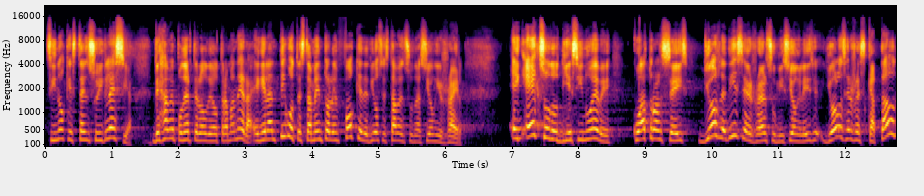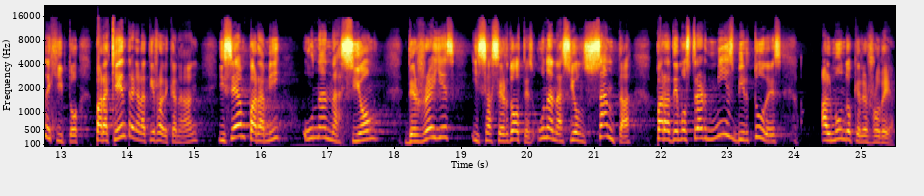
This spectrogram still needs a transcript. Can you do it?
sino que está en su iglesia. Déjame ponértelo de otra manera. En el Antiguo Testamento el enfoque de Dios estaba en su nación Israel. En Éxodo 19, 4 al 6, Dios le dice a Israel su misión y le dice, yo los he rescatado de Egipto para que entren a la tierra de Canaán y sean para mí una nación de reyes y sacerdotes, una nación santa para demostrar mis virtudes al mundo que les rodea.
